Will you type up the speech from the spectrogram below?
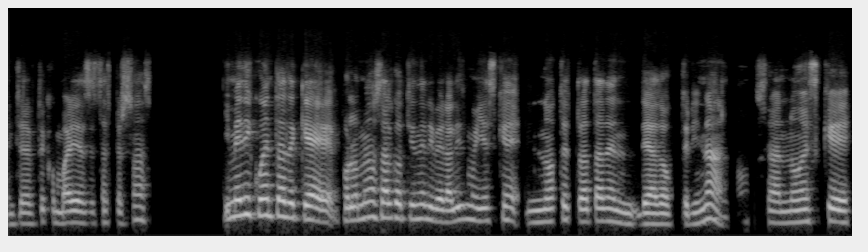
interactué con varias de estas personas. Y me di cuenta de que por lo menos algo tiene liberalismo y es que no te trata de, de adoctrinar, ¿no? O sea, no es que,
